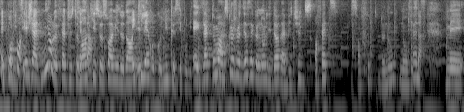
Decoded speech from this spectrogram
c'est profond. politique. Et j'admire le fait justement qu'il se soit mis dedans. Et Et qu'il ait reconnu que c'est politique. Exactement. Ce que je veux dire, c'est que nos leaders d'habitude, en fait, ils s'en foutent de nous, no C'est offense. ça. Mais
